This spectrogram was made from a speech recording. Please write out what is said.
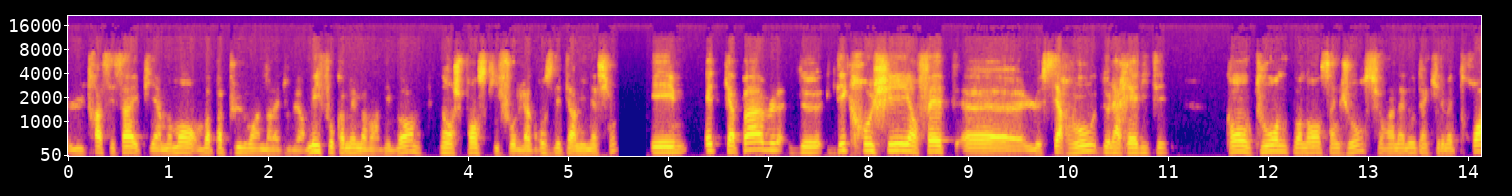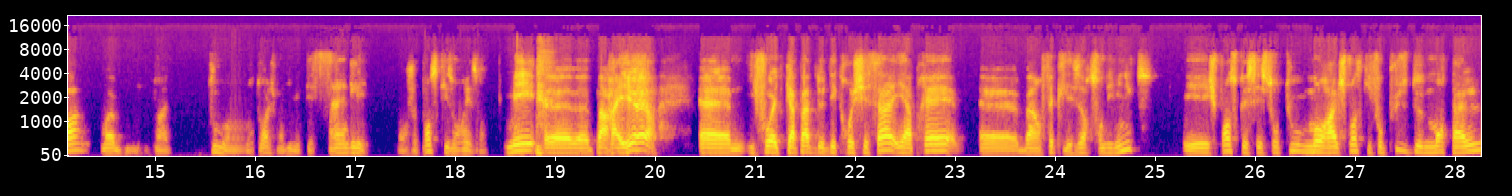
L'ultra, c'est ça. Et puis, à un moment, on va pas plus loin dans la douleur. Mais il faut quand même avoir des bornes. Non, je pense qu'il faut de la grosse détermination et être capable de décrocher en fait le cerveau de la réalité quand on tourne pendant cinq jours sur un anneau d'un kilomètre trois, moi, tout mon entourage m'a dit, mais t'es cinglé. Bon, je pense qu'ils ont raison. Mais euh, par ailleurs, euh, il faut être capable de décrocher ça. Et après, euh, bah, en fait, les heures sont des minutes. Et je pense que c'est surtout moral. Je pense qu'il faut plus de mental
